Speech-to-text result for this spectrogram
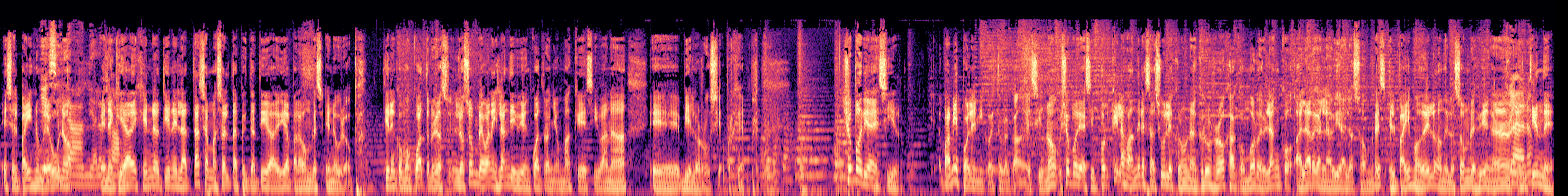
es el país número uno Islandia, en amo. equidad de género, tiene la talla más alta expectativa de vida para hombres en Europa. Tiene como cuatro, los, los hombres van a Islandia y viven cuatro años más que si van a eh, Bielorrusia, por ejemplo. Yo podría decir, para mí es polémico esto que acabo de decir, ¿no? Yo podría decir, ¿por qué las banderas azules con una cruz roja con borde blanco alargan la vida de los hombres? El país modelo donde los hombres viven ganando, Claro. ¿entiende?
